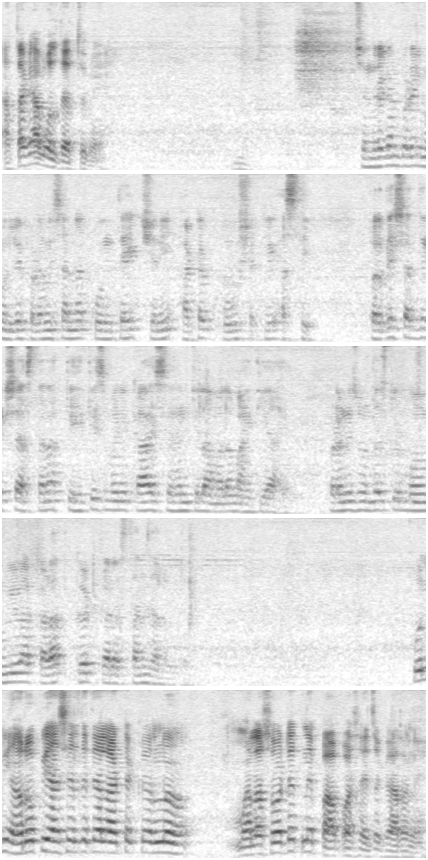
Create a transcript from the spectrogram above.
आता का बोलतायत तुम्ही? चंद्रकांत पाटील म्हणले फडणवीसांना कोणत्याही क्षणी अटक होऊ शकली असती. प्रदेशाध्यक्ष असताना तेहतीस महिने काय सहन केलं आम्हाला माहिती आहे. फडणवीस म्हणतात की मौविवा काळात कट कारस्थान झालं होतं. कोणी आरोपी असेल तर त्याला अटक करणं मला असं वाटत नाही पाप असायचं कारण आहे.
